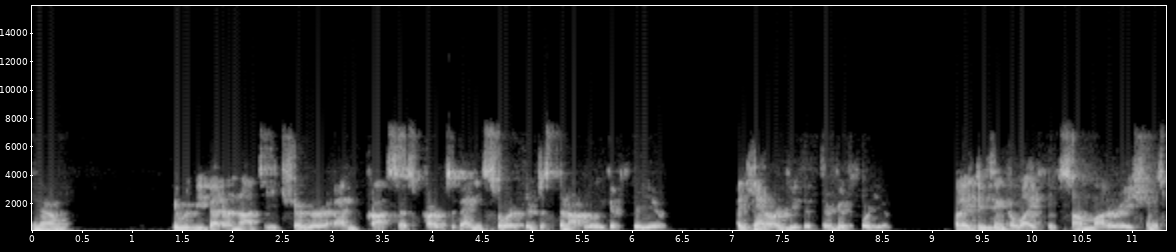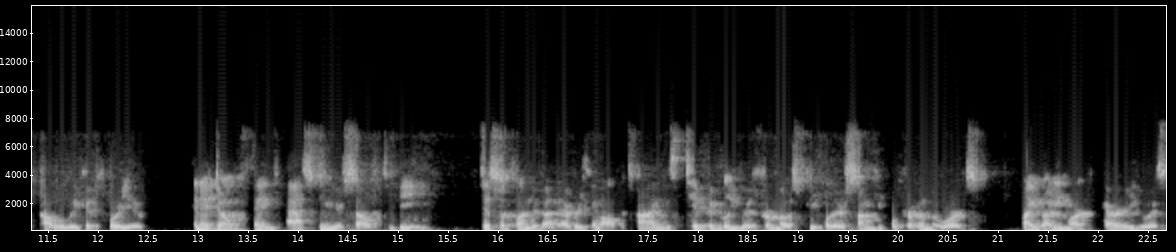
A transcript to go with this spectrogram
You know, it would be better not to eat sugar and processed carbs of any sort. They're just they're not really good for you. I can't argue that they're good for you. But I do think a life of some moderation is probably good for you. And I don't think asking yourself to be disciplined about everything all the time is typically good for most people. There are some people for whom it works. My buddy Marc Perry, who has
